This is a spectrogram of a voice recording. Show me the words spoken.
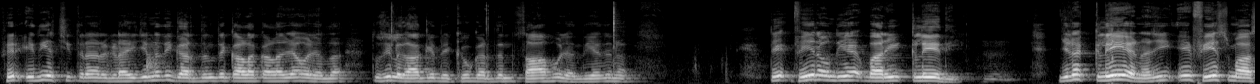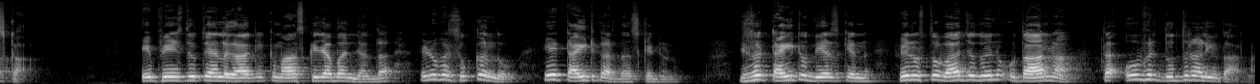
ਫਿਰ ਇਹਦੀ ਅੱਛੀ ਤਰ੍ਹਾਂ ਰਗੜਾਈ, ਜਿਨ੍ਹਾਂ ਦੀ ਗਰਦਨ ਤੇ ਕਾਲਾ ਕਾਲਾ ਜਿਹਾ ਹੋ ਜਾਂਦਾ ਤੁਸੀਂ ਲਗਾ ਕੇ ਦੇਖਿਓ ਗਰਦਨ ਸਾਫ਼ ਹੋ ਜਾਂਦੀ ਹੈ ਇਹਦੇ ਨਾਲ। ਤੇ ਫਿਰ ਆਉਂਦੀ ਹੈ ਬਾਰੀ ਕਲੇ ਦੀ। ਜਿਹੜਾ ਕਲੇ ਹੈ ਨਾ ਜੀ, ਇਹ ਫੇਸ ਮਾਸਕ ਆ। ਇਹ ਫੇਸ ਦੇ ਉੱਤੇ ਲਗਾ ਕੇ ਇੱਕ ਮਾਸਕ ਜਿਹਾ ਬਣ ਜਾਂਦਾ। ਇਹਨੂੰ ਫਿਰ ਸੁੱਕਣ ਦਿਓ ਇਹ ਟਾਈਟ ਕਰਦਾ ਸਕਿਨ ਨੂੰ। ਜਦੋਂ ਟਾਈਟ ਹੁੰਦੀ ਹੈ ਸਕਿਨ ਫਿਰ ਉਸ ਤੋਂ ਬਾਅਦ ਜਦੋਂ ਇਹਨੂੰ ਉਤਾਰਨਾ, ਤਾਂ ਉਹ ਫਿਰ ਦੁੱਧ ਨਾਲ ਹੀ ਉਤਾਰਨਾ।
